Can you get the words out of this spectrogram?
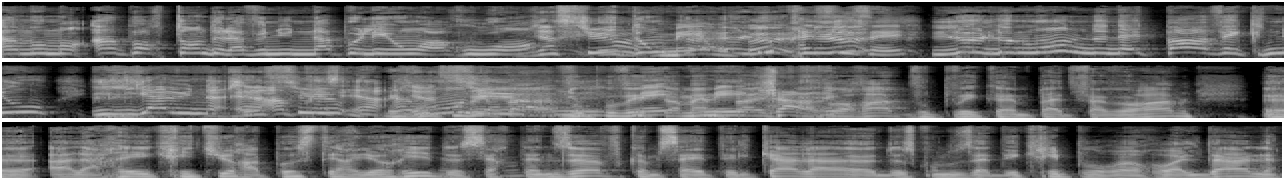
un, un moment important de la venue de Napoléon à Rouen. Bien sûr, Et donc, mais euh, on peut le, préciser. Le, le, le monde ne n'est pas avec nous. Il y a une, Bien un, sûr, un bien monde sûr. pas, vous pouvez Mais- quand même mais- pas être favorable. Vous pouvez quand même pas être favorable euh, à la réécriture a posteriori de certaines œuvres, comme ça a été le cas là de ce qu'on nous a décrit pour euh, Roald Dahl.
